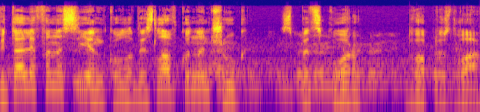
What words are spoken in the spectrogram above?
Віталій Фанасієнко, Владислав Конанчук, спецкор 2+,2.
